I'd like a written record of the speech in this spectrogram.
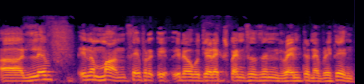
uh, live in a month, say for you know with your expenses and rent and everything,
